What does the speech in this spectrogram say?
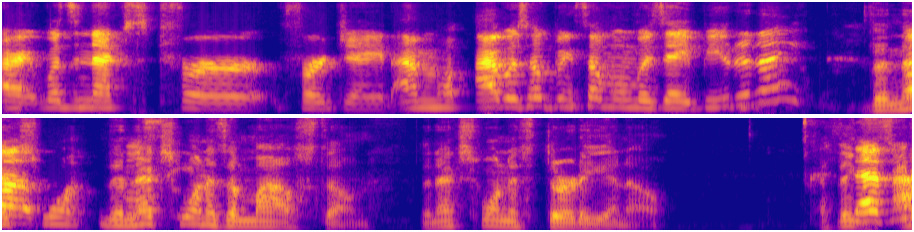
All right, what's next for for Jade? I'm I was hoping someone was debut tonight. The next one, the we'll next see. one is a milestone. The next one is 30 and 0. I think That's what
